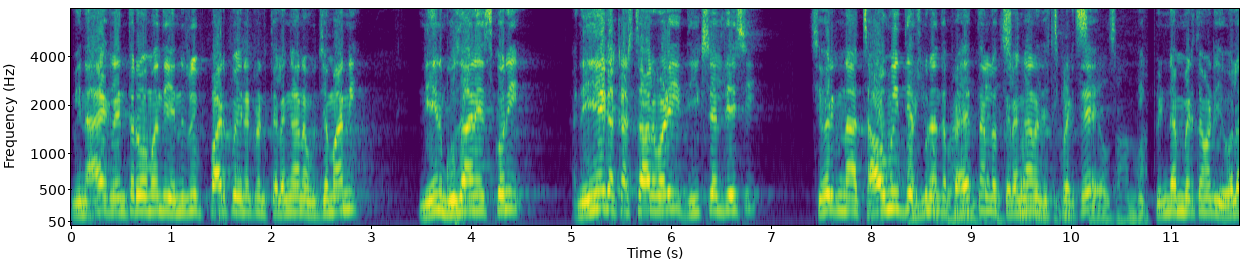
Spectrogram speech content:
మీ నాయకులు ఎంతరో మంది ఎన్ని చూపి పారిపోయినటువంటి తెలంగాణ ఉద్యమాన్ని నేను భుజానేసుకొని అనేక కష్టాలు పడి దీక్షలు చేసి చివరికి నా చావు మీద తెచ్చుకునేంత ప్రయత్నంలో తెలంగాణ తెచ్చిపెడితే? మీకు పిండం పెడతామంటే ఎవరు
